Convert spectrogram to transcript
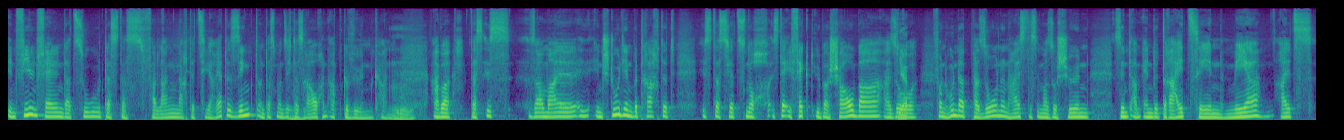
in vielen Fällen dazu, dass das Verlangen nach der Zigarette sinkt und dass man sich das Rauchen abgewöhnen kann. Aber das ist, sag mal, in, in Studien betrachtet, ist das jetzt noch, ist der Effekt überschaubar. Also Ja. von 100 Personen heißt es immer so schön, sind am Ende 13 mehr als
